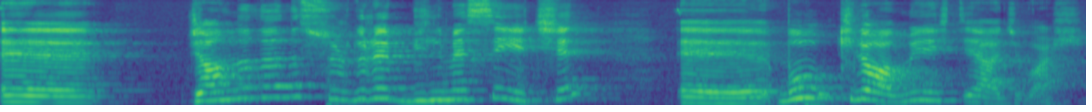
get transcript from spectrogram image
e, canlılığını sürdürebilmesi için e, bu kilo almaya ihtiyacı var.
